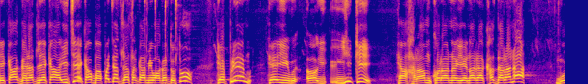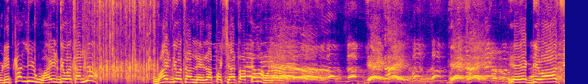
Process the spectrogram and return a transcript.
एका घरातल्या एका आईचे एका बापाच्या असल्यासारखं आम्ही वागत होतो. हे प्रेम हे इकी ह्या हरामखोरानं येणाऱ्या खासदारांना मुडीत काढली वाईट दिवस आणला. वाईट दिवस आणले ह्याचा पश्चाताप त्याला होणार आहे. एक दिवस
